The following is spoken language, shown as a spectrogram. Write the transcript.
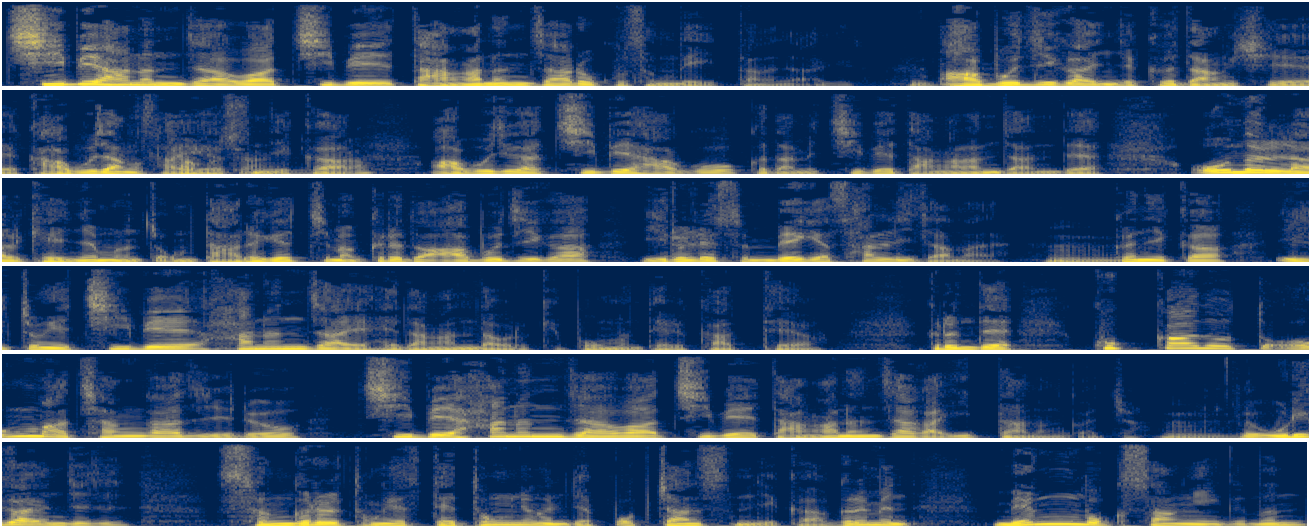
지배하는 자와 지배당하는 자로 구성되어 있다는 이야기죠. 음. 아버지가 이제 그 당시에 가부장 사이였으니까 아버지가 지배하고 그다음에 지배 당하는 자인데 오늘날 개념은 좀 다르겠지만 그래도 아버지가 일을 해서 매개 살리잖아요. 음. 그러니까 일종의 지배하는 자에 해당한다 그렇게 보면 될 것 같아요. 그런데 국가도 또 마찬가지로 지배하는 자와 지배당하는 자가 있다는 거죠. 음. 우리가 이제 선거를 통해서 대통령을 이제 뽑지 않습니까? 그러면 명목상이는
